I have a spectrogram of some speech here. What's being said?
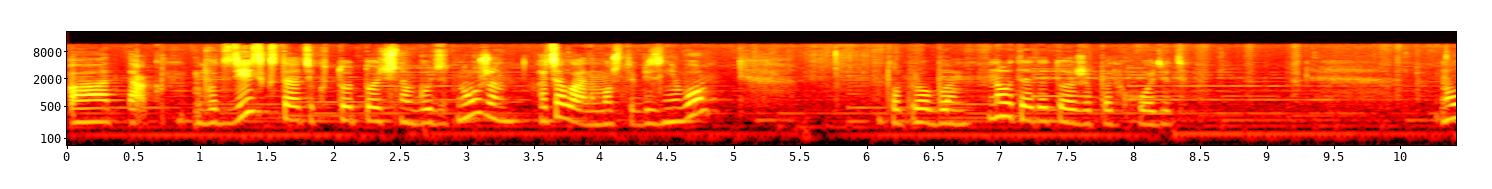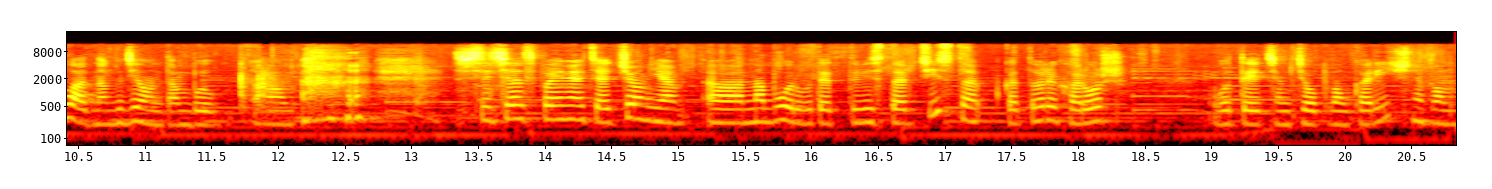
А, так, вот здесь, кстати, кто точно будет нужен, хотя ладно, может и без него, попробуем. Ну, вот это тоже подходит. Ну ладно, где он там был? Сейчас поймете, о чем я. А, набор вот этот Виста Артиста, который хорош вот этим теплым коричневым.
